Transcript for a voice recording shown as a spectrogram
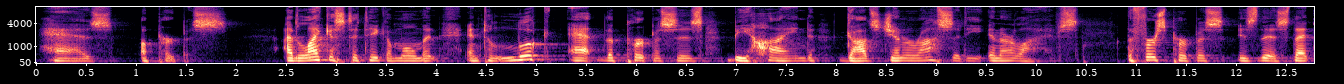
has a purpose. I'd like us to take a moment and to look at the purposes behind God's generosity in our lives. The first purpose is this that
